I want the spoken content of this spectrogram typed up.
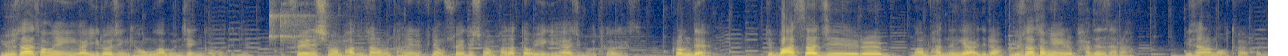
유사성 행위가 이루어진 경우가 문제인 거거든요. 스웨드시만 받은 사람은 당연히 그냥 스웨드시만 받았다고 얘기해야지 뭐 어떡하겠어. 그런데 마사지를만 받는 게 아니라 유사성 행위를 받은 사람 이 사람은 어떻게 할 거냐.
